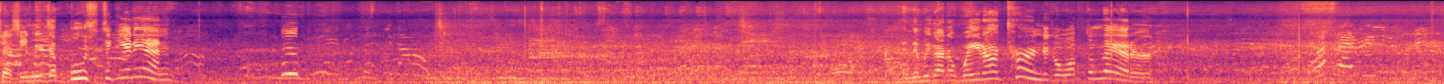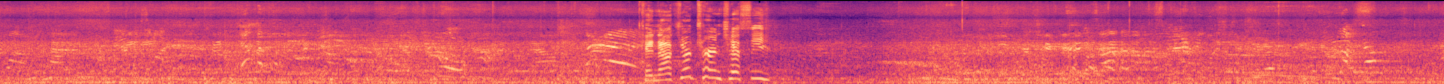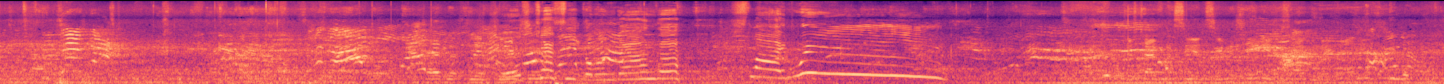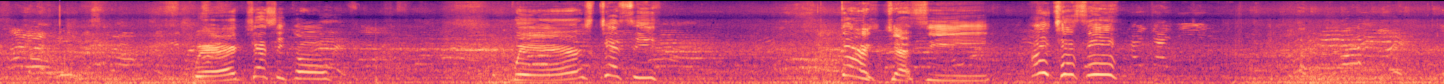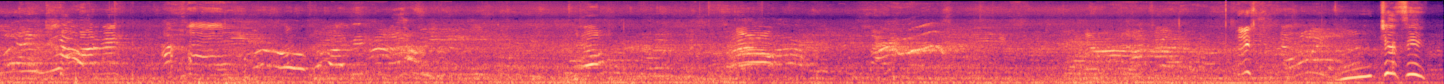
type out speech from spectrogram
Jesse needs a boost to get in. Boop. And then we gotta wait our turn to go up the ladder. Okay, now it's your turn, Jesse. There's Jesse going down the slide. Whee! Just having a CNC machine. You just have to make one. Where'd Jesse go? Where's Jesse? There's Jesse. Hi, Jesse. Jesse.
